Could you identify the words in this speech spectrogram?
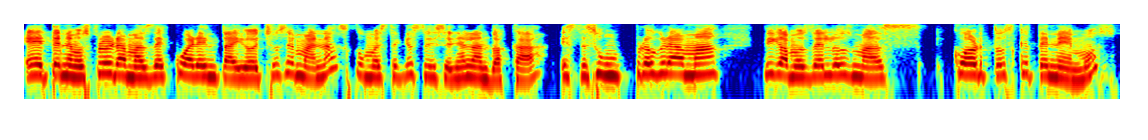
Eh, tenemos programas de 48 semanas, como este que estoy señalando acá. Este es un programa, digamos, de los más cortos que tenemos,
